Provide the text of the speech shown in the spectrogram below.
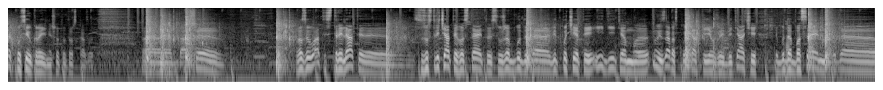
як по всій Україні, що тут розказувати. Е, далі розвиватись, стріляти, зустрічати гостей, тобто вже буде відпочити і дітям. е, Ну і зараз площадки є вже і дитячі, і буде басейн, буде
